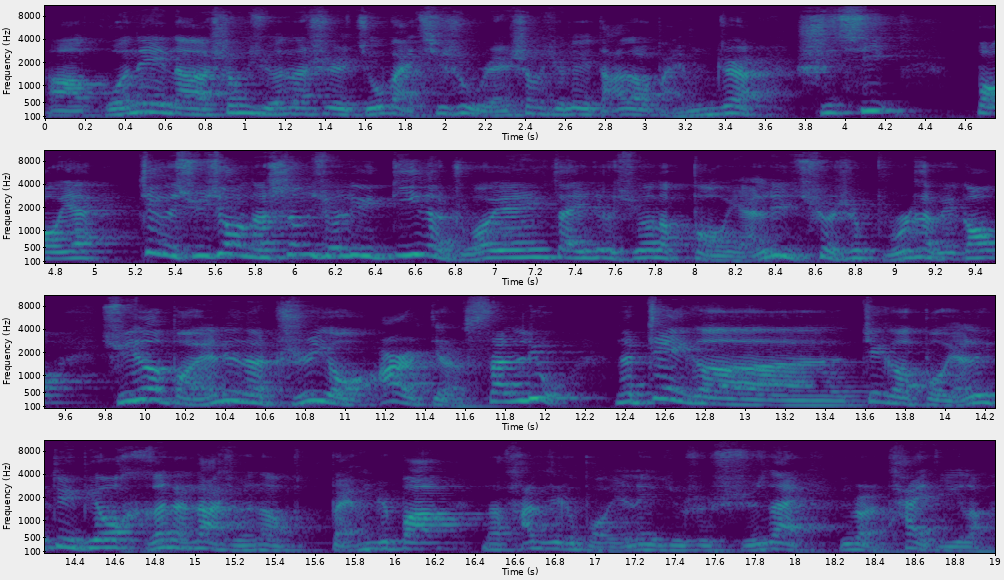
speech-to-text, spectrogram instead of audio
啊，国内呢升学呢是九百七十五人，升学率达到了百分之十七。保研这个学校呢，升学率低的主要原因在于这个学校的保研率确实不是特别高，学校保研率呢只有二点三六，那这个这个保研率对标河南大学呢百分之八，那它的这个保研率就是实在有点太低了。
